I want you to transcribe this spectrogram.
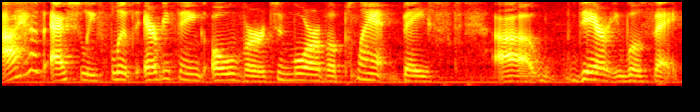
I have actually flipped everything over to more of a plant based uh, dairy, we'll say.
